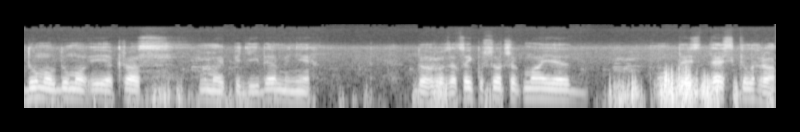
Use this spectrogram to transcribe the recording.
думав, думав і якраз думаю, підійде мені до груза. Цей кусочок має ну, десь 10 кг.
